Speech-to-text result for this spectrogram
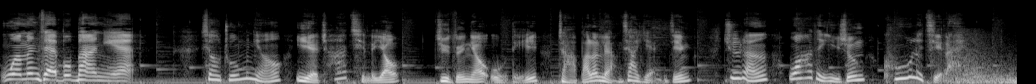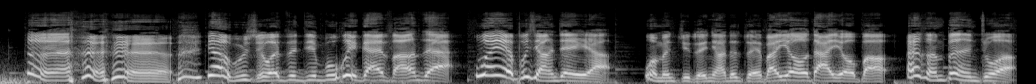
我们才不怕你！小啄木鸟也叉起了腰，巨嘴鸟伍迪眨巴了两下眼睛，居然哇的一声哭了起来。要不是我自己不会盖房子，我也不想这样。我们巨嘴鸟的嘴巴又大又薄，还很笨拙，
